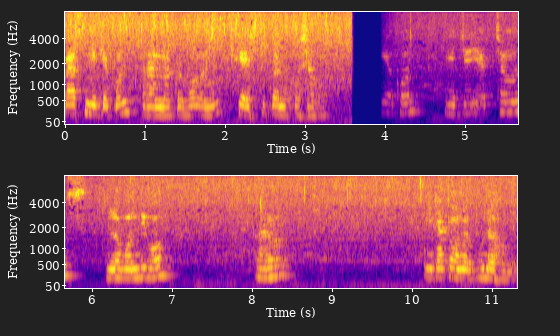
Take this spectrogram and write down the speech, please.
পাঁচ মিনিট এখন রান্না করব, আমি পেঁয়াজটুকু আমি কষাবো। এখন এই যে এক চামচ লবণ দিব, কারণ এটা তো আমার গুণা হবে।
